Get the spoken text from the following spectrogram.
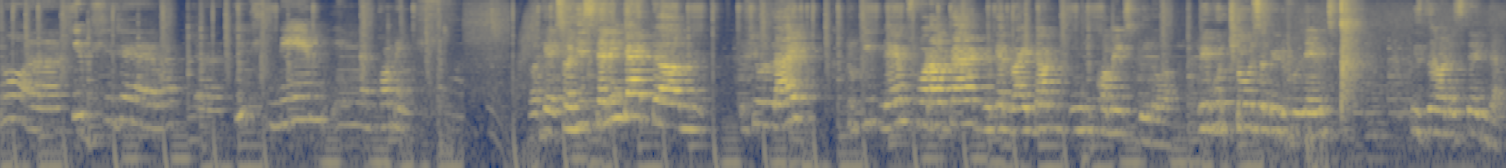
No, uh, keeps his, uh, what, uh, name in the comments. Okay. So he's telling that um, if you like to keep names for our parrot, you can write down in the comments below. We would choose a beautiful name. The one who's saying that.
